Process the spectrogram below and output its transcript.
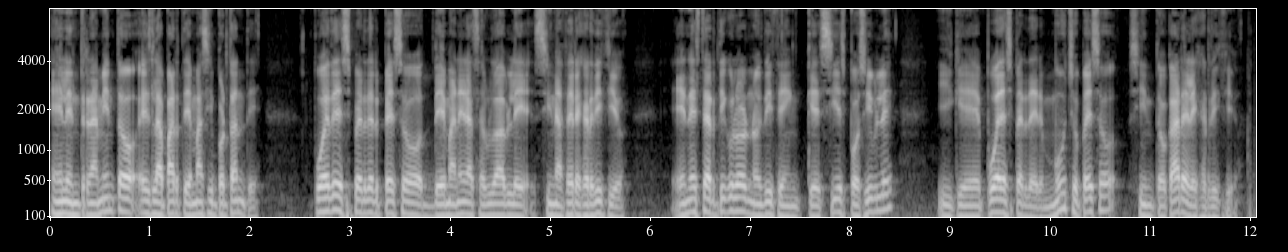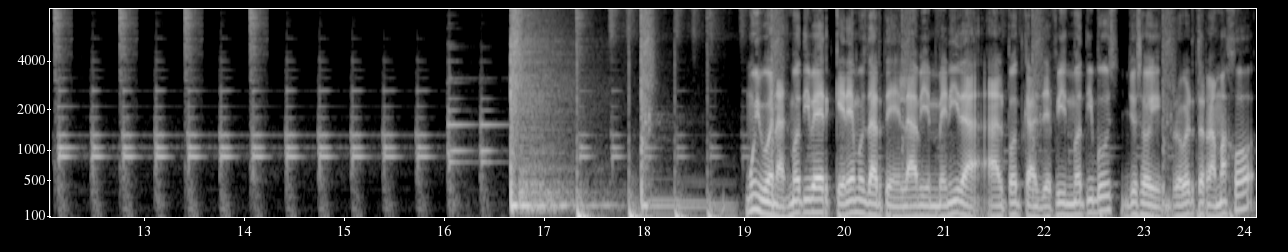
¿El entrenamiento es la parte más importante? ¿Puedes perder peso de manera saludable sin hacer ejercicio? En este artículo nos dicen que sí es posible y que puedes perder mucho peso sin tocar el ejercicio. Muy buenas, Motiver. Queremos darte la bienvenida al podcast de Fit Motivus. Yo soy Roberto Ramajo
